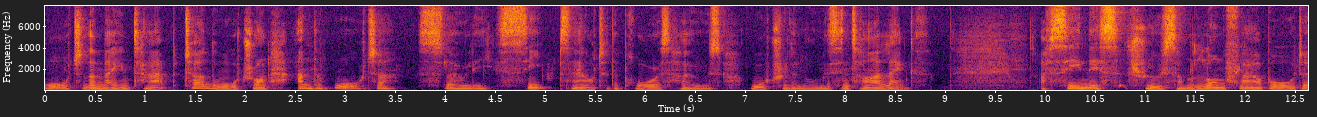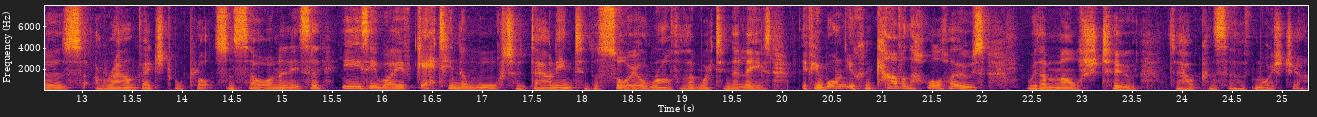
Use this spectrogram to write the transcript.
or to the main tap, turn the water on, and the water slowly seeps out of the porous hose, watering along its entire length. I've seen this through some long flower borders, around vegetable plots and so on, and it's an easy way of getting the water down into the soil rather than wetting the leaves. If you want, you can cover the whole hose with a mulch too to help conserve moisture.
